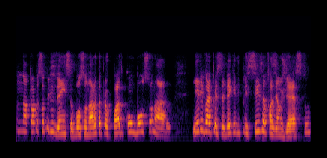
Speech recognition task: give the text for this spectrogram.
na própria sobrevivência. O Bolsonaro está preocupado com o Bolsonaro. E ele vai perceber que ele precisa fazer um gesto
